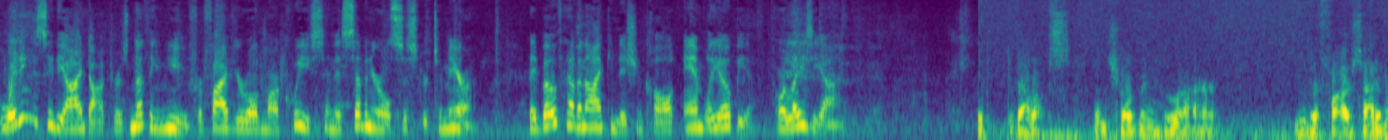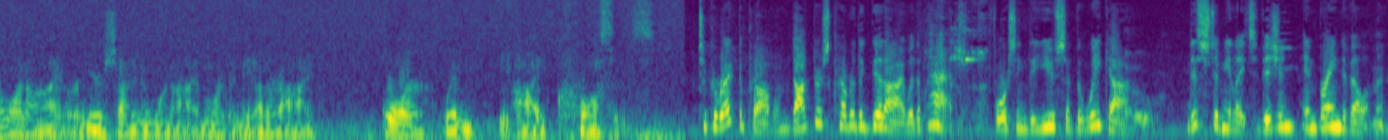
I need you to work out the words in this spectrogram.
Waiting to see the eye doctor is nothing new for five-year-old Marquise and his seven-year-old sister Tamira. They both have an eye condition called amblyopia, or lazy eye. It develops in children who are either farsighted in one eye or nearsighted in one eye more than the other eye, or when the eye crosses. To correct the problem, doctors cover the good eye with a patch, forcing the use of the weak eye. This stimulates vision and brain development.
